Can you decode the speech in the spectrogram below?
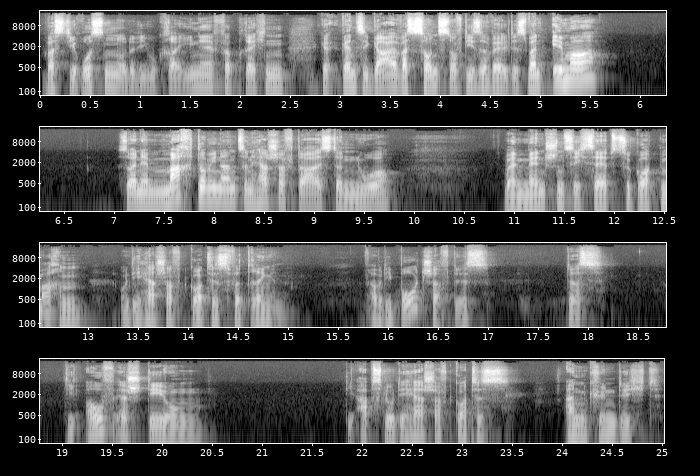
was die Russen oder die Ukraine verbrechen, ganz egal, was sonst auf dieser Welt ist. Wann immer so eine Machtdominanz und Herrschaft da ist, dann nur, weil Menschen sich selbst zu Gott machen und die Herrschaft Gottes verdrängen. Aber die Botschaft ist, dass die Auferstehung die absolute Herrschaft Gottes ankündigt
